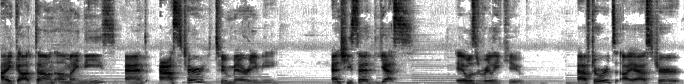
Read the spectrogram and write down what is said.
I got down on my knees and asked her to marry me. And she said yes. It was really cute. Afterwards, I asked her,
